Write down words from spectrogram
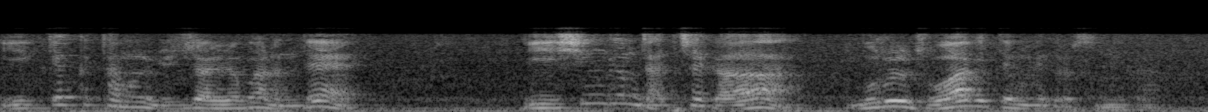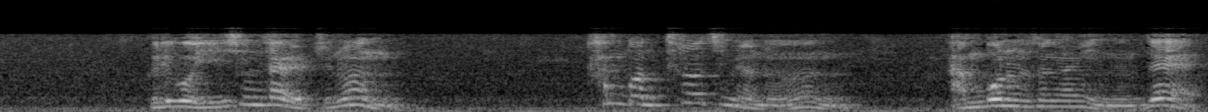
이 깨끗함을 유지하려고 하는데 이 신금 자체가 물을 좋아하기 때문에 그렇습니다. 그리고 이 신사일주는 한번 틀어지면은 안 보는 성향이 있는데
